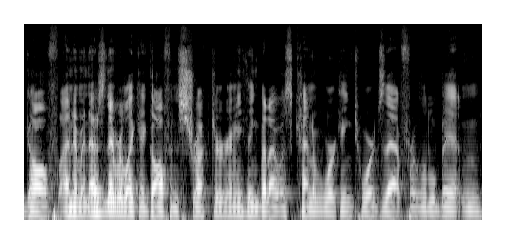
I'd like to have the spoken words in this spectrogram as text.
golf. I mean, I was never like a golf instructor or anything, but I was kind of working towards that for a little bit, and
